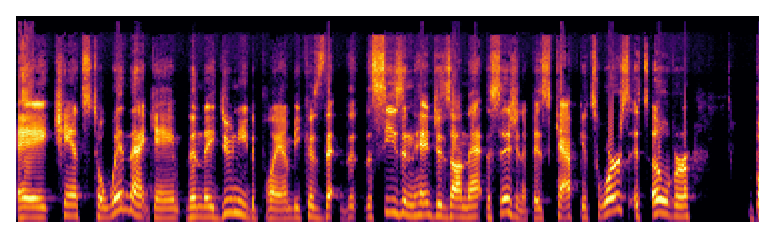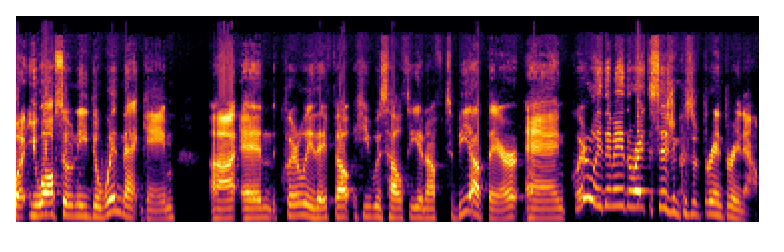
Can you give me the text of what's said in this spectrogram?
a chance to win that game, then they do need to play him because the, the, the season hinges on that decision. If his cap gets worse, it's over. But you also need to win that game. Uh, and clearly they felt he was healthy enough to be out there. And clearly they made the right decision because they're three and three now.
